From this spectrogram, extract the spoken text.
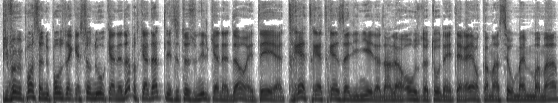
Puis veut pas, ça nous pose la question, nous, au Canada, parce qu'à date, les États-Unis et le Canada ont été euh, très, très, très alignés dans leur hausse de taux d'intérêt, ont commencé au même moment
